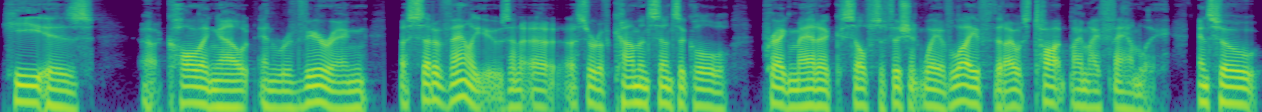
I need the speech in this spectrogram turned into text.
he is uh, calling out and revering a set of values and a, a sort of commonsensical, pragmatic, self sufficient way of life that I was taught by my family. And so,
